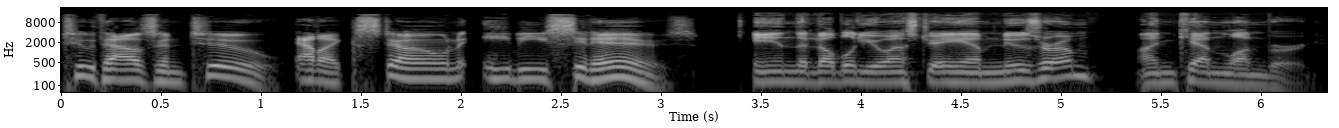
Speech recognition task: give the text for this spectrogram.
2000. 2002. Alex Stone, ABC News. In the WSJM newsroom, I'm Ken Lundberg.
